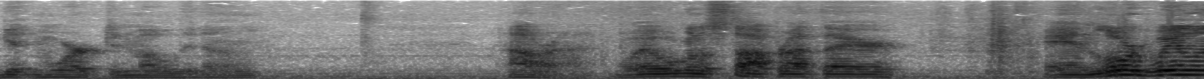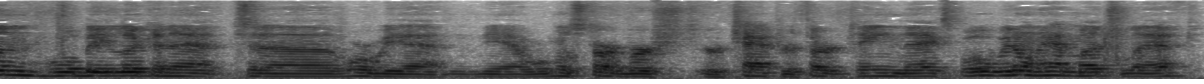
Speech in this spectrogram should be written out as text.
getting worked and molded on. All right. Well, we're gonna stop right there. And Lord willing, we'll be looking at uh, where we at. Yeah, we're going to start verse or chapter thirteen next. Well, we don't have much left.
